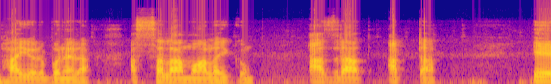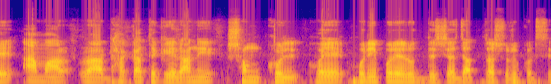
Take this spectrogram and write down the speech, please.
ভাই ওর বোনেরা, আসসালামু আলাইকুম। আজ রাত আটটা। এ আমরা ঢাকা থেকে রানী সংকুল হয়ে হরিপুরের উদ্দেশ্যে যাত্রা শুরু করছি।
